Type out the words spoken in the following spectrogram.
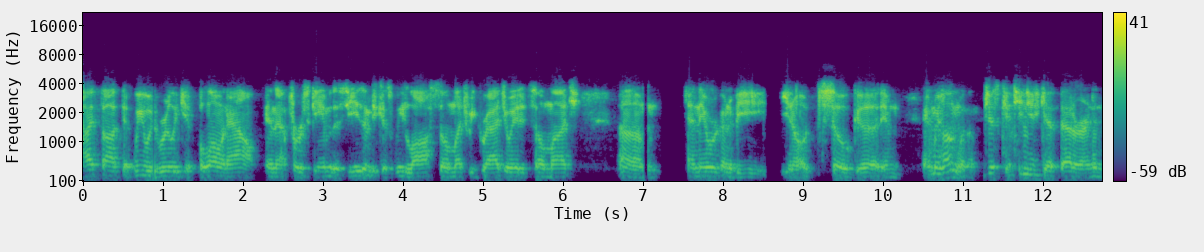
I thought that we would really get blown out in that first game of the season because we lost so much, we graduated so much, um, and they were going to be, you know, so good. And and we hung with them. Just continue to get better. And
